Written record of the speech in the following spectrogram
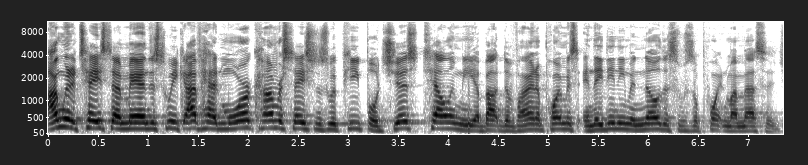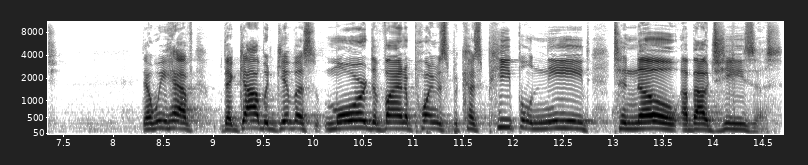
I'm going to tell you something, man. This week I've had more conversations with people just telling me about divine appointments, and they didn't even know this was a point in my message. That we have, that God would give us more divine appointments because people need to know about Jesus.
